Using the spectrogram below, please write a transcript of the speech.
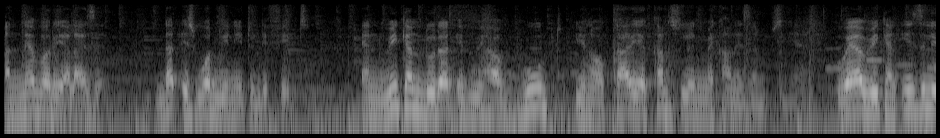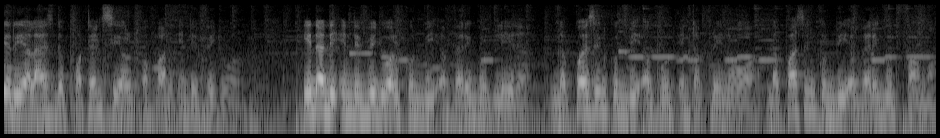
and never realize it. That is what we need to defeat. And we can do that if we have good, you know, career counseling mechanisms yeah. where we can easily realize the potential of an individual. Either the individual could be a very good leader, the person could be a good entrepreneur, the person could be a very good farmer,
